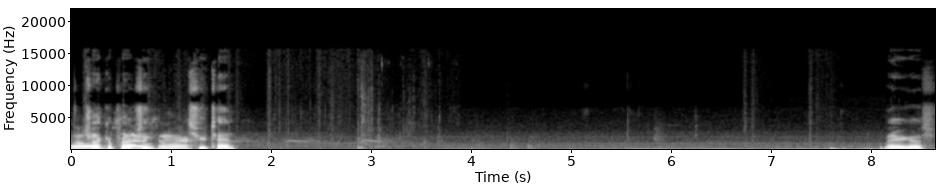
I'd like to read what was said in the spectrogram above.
Oh, Truck approaching. Somewhere. 210. There he goes.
